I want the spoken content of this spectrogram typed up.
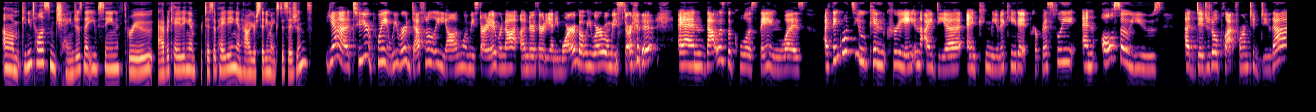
Um, can you tell us some changes that you've seen through advocating and participating and how your city makes decisions? Yeah, to your point, we were definitely young when we started. We're not under 30 anymore, but we were when we started it. And that was the coolest thing was I think once you can create an idea and communicate it purposefully and also use a digital platform to do that,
